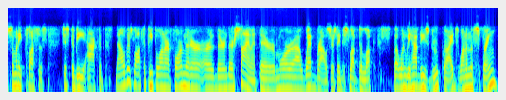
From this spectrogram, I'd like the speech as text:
so many pluses just to be active. Now there's lots of people on our forum that are, are they're they're silent. They're more uh, web browsers. They just love to look. But when we have these group rides, one in the spring,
